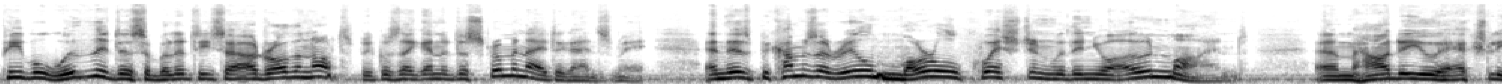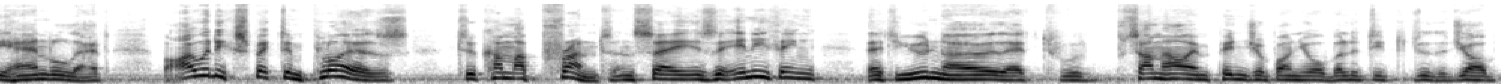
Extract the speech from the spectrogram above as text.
people with the disability say, I'd rather not because they're going to discriminate against me. And there becomes a real moral question within your own mind. Um, how do you actually handle that? But I would expect employers to come up front and say, is there anything that you know that would somehow impinge upon your ability to do the job.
